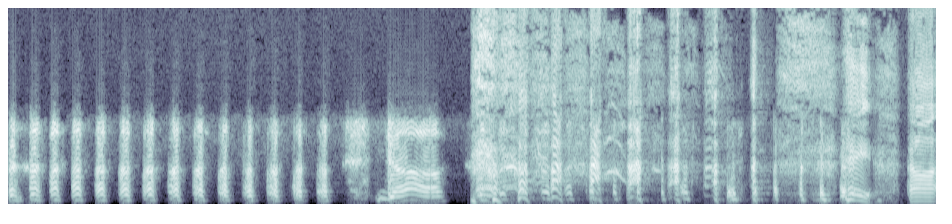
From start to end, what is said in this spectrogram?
Duh. hey, uh,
